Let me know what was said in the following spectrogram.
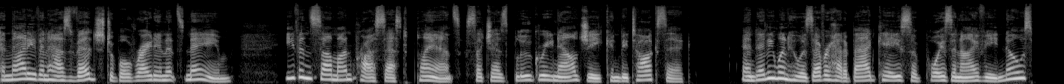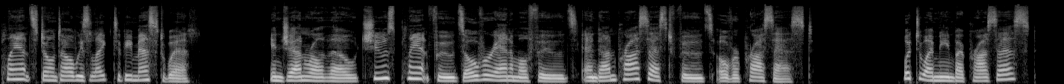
and that even has vegetable right in its name. Even some unprocessed plants, such as blue green algae, can be toxic. And anyone who has ever had a bad case of poison ivy knows plants don't always like to be messed with. In general, though, choose plant foods over animal foods and unprocessed foods over processed. What do I mean by processed?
